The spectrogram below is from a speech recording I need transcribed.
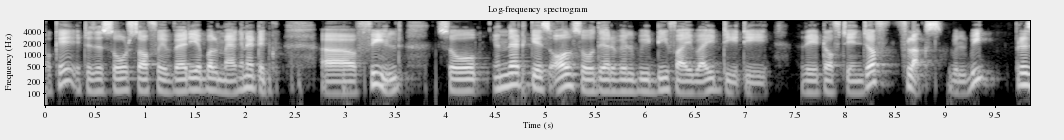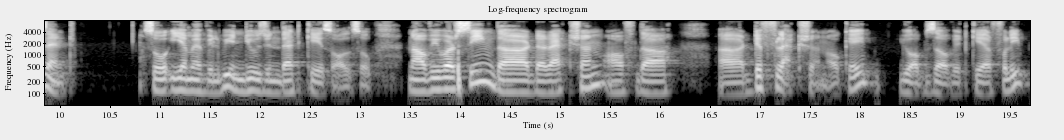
okay? It is a source of a variable magnetic uh, field. So in that case also there will be d phi by dt. Rate of change of flux will be present. So emf will be induced in that case also. Now we were seeing the direction of the uh, deflection okay? You observe it carefully.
